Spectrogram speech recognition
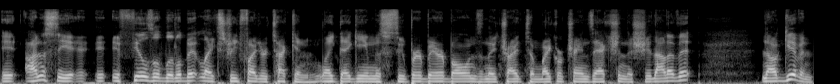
it honestly it, it- feels a little bit like Street Fighter Tekken. Like that game was super bare bones, and they tried to microtransaction the shit out of it. Now, given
